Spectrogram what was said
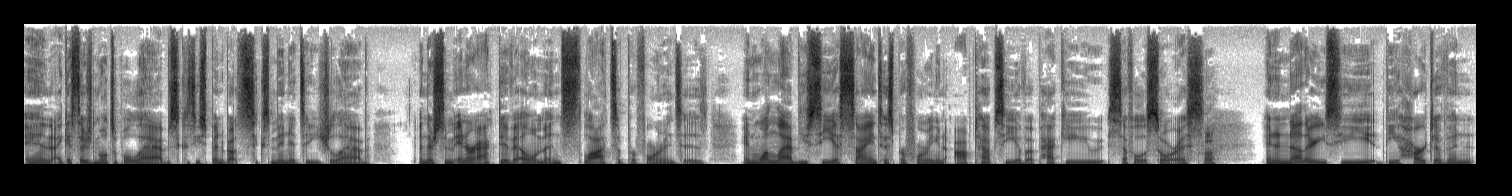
And I guess there's multiple labs because you spend about six minutes at each lab. And there's some interactive elements, lots of performances. In one lab, you see a scientist performing an autopsy of a Pachycephalosaurus. In another, you see the heart of an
